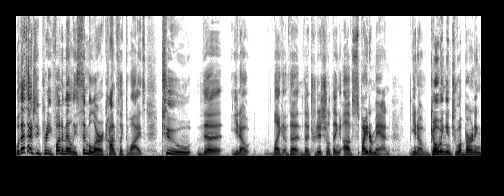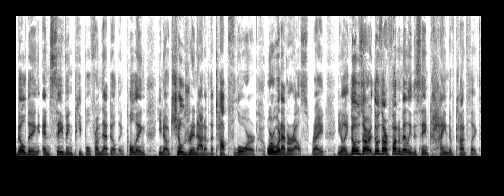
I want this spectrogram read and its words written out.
Well, that's actually pretty fundamentally similar conflict wise to the you know like the the traditional thing of Spider-Man you know going into a burning building and saving people from that building pulling you know children out of the top floor or whatever else right? You know like those are those are fundamentally the same kind of conflict.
